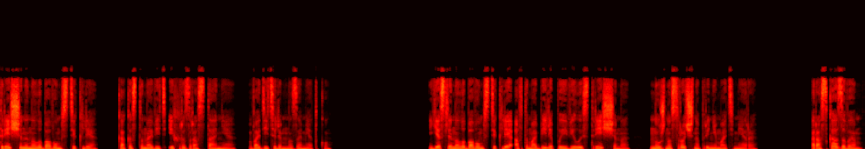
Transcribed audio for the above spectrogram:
Трещины на лобовом стекле. Как остановить их разрастание? Водителям на заметку. Если на лобовом стекле автомобиля появилась трещина, нужно срочно принимать меры. Рассказываем,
